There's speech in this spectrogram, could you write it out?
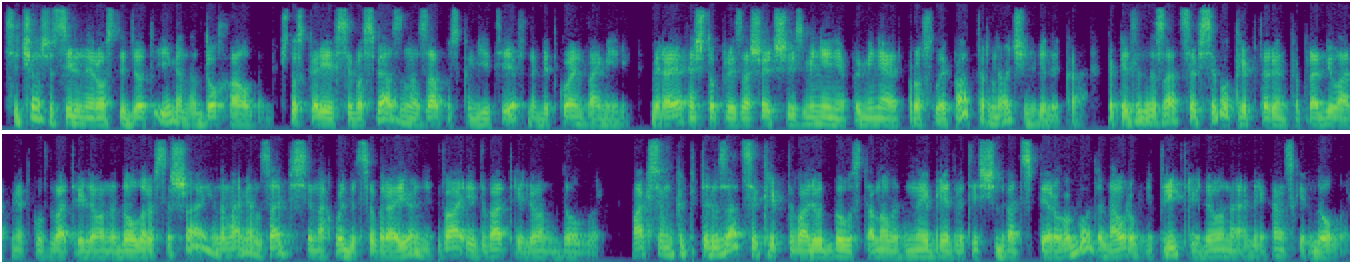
Сейчас же сильный рост идет именно до халвинга, что скорее всего связано с запуском ETF на биткоин в Америке. Вероятность, что произошедшие изменения поменяют прошлые паттерны, очень велика. Капитализация всего крипторынка пробила отметку в 2 триллиона долларов США и на момент записи находится в районе 2,2 триллиона долларов. Максимум капитализации криптовалют был установлен в ноябре 2021 года на уровне 3 триллиона американских долларов.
